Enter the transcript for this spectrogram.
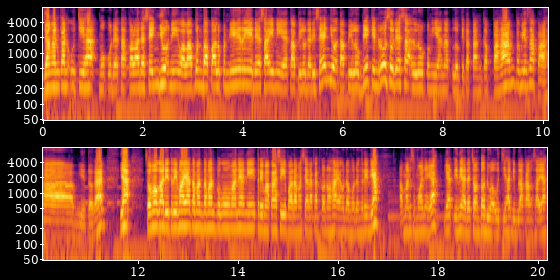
Jangankan Uchiha mau kudeta, kalau ada Senju nih, walaupun bapak lu pendiri desa ini ya, tapi lu dari Senju, tapi lu bikin rusuh desa, lu pengkhianat, lu kita tangkap. Paham pemirsa? Paham gitu kan? Ya, semoga diterima ya teman-teman pengumumannya nih. Terima kasih para masyarakat Konoha yang udah mau dengerin ya aman semuanya ya. Lihat ini ada contoh dua Uchiha di belakang saya.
